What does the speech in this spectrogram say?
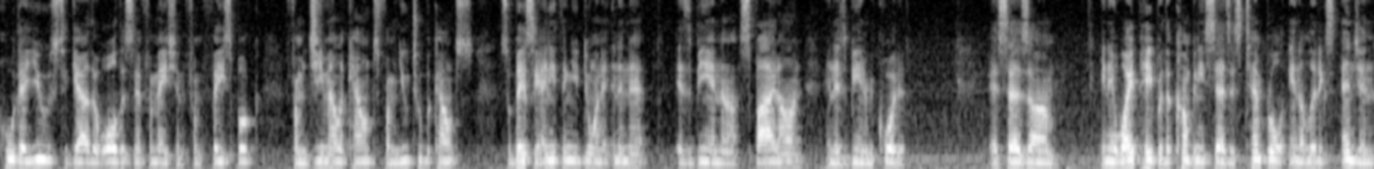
who they use to gather all this information from Facebook, from Gmail accounts, from YouTube accounts. So basically, anything you do on the internet is being uh, spied on and is being recorded. It says um, in a white paper, the company says its temporal analytics engine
